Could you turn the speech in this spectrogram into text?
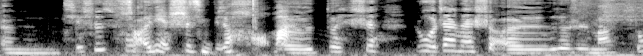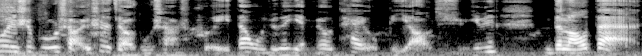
嗯，其实少一点事情比较好嘛？呃，对，是如果站在少呃，就是什么多一事不如少一事的角度上是可以，但我觉得也没有太有必要去，因为你的老板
